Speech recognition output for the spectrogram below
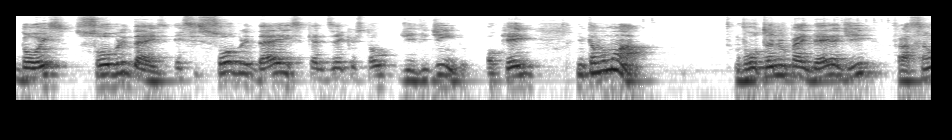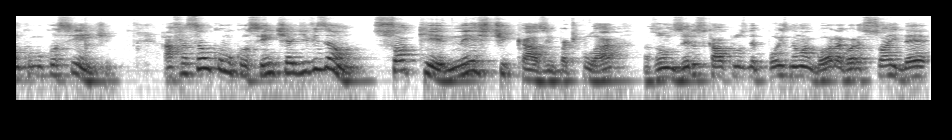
2 sobre 10. Esse sobre 10 quer dizer que eu estou dividindo, ok? Então vamos lá. Voltando para a ideia de fração como quociente. A fração como quociente é a divisão. Só que, neste caso em particular, nós vamos ver os cálculos depois, não agora. Agora é só a ideia,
